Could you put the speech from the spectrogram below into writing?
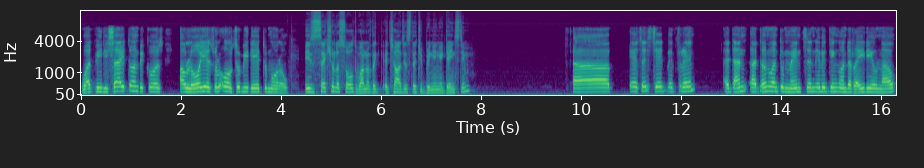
what we decide on because our lawyers will also be there tomorrow. Is sexual assault one of the uh, charges that you're bringing against him? Uh, as I said, my friend, I don't, I don't want to mention everything on the radio now,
